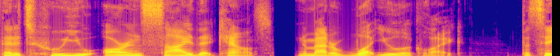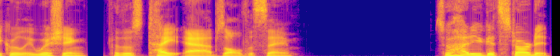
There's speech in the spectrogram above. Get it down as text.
that it's who you are inside that counts, no matter what you look like, but secretly wishing for those tight abs all the same. So, how do you get started?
